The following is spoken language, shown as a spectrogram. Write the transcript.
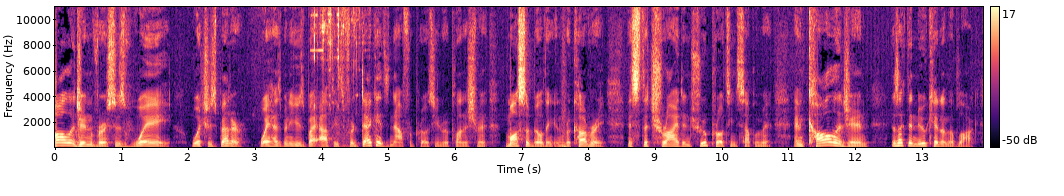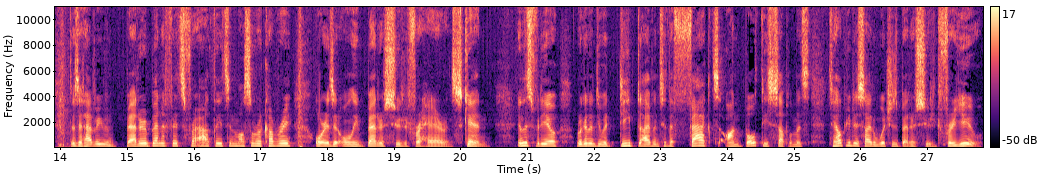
Collagen versus whey. Which is better? Whey has been used by athletes for decades now for protein replenishment, muscle building, and recovery. It's the tried and true protein supplement. And collagen is like the new kid on the block. Does it have even better benefits for athletes in muscle recovery, or is it only better suited for hair and skin? In this video, we're going to do a deep dive into the facts on both these supplements to help you decide which is better suited for you.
